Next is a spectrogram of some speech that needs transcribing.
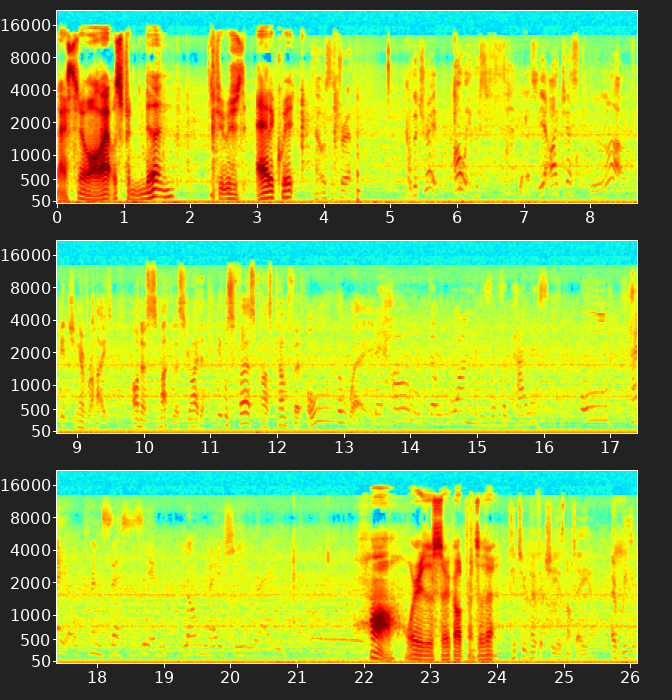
Nice to know all that was for nothing. If it was just adequate. That was the trip? The trip? Oh, it was fabulous. Yeah, I just love hitching a ride on a smuggler strider. It was first class comfort all the way. Behold the wonders of the palace. All hail Princess Zim. Long may she reign. Huh. Where is this so-called princess at? Did you know that she is not a, uh, a real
